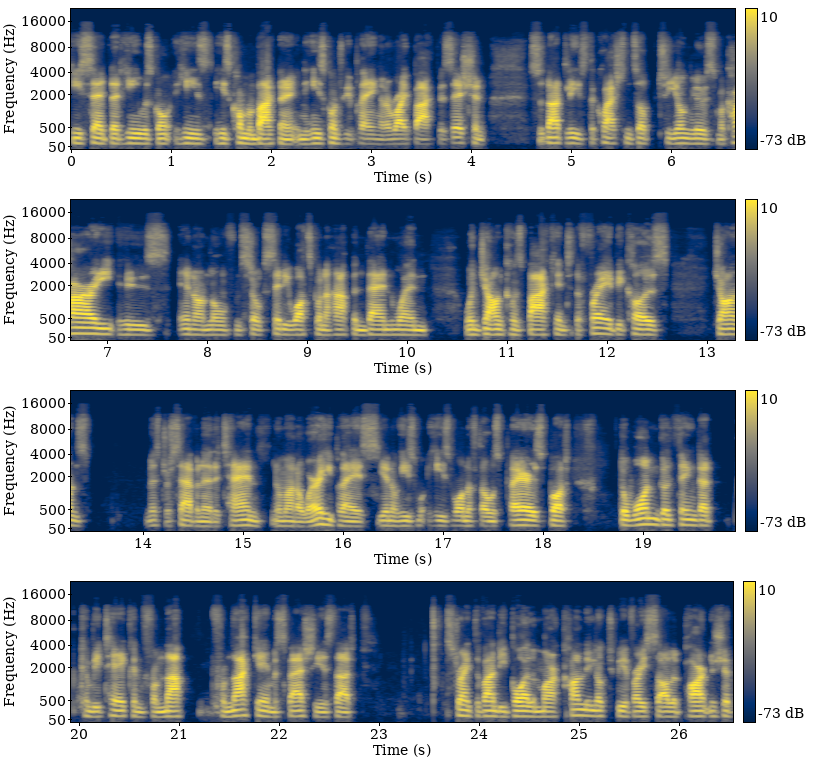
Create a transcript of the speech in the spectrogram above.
he said that he was going he's he's coming back now and he's going to be playing in a right back position. So that leaves the questions up to young Lewis Macari, who's in on loan from Stoke City. What's going to happen then when when John comes back into the fray? Because John's Mr. Seven out of ten, no matter where he plays. You know, he's he's one of those players. But the one good thing that can be taken from that from that game, especially, is that strength of Andy Boyle and Mark Connolly look to be a very solid partnership.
